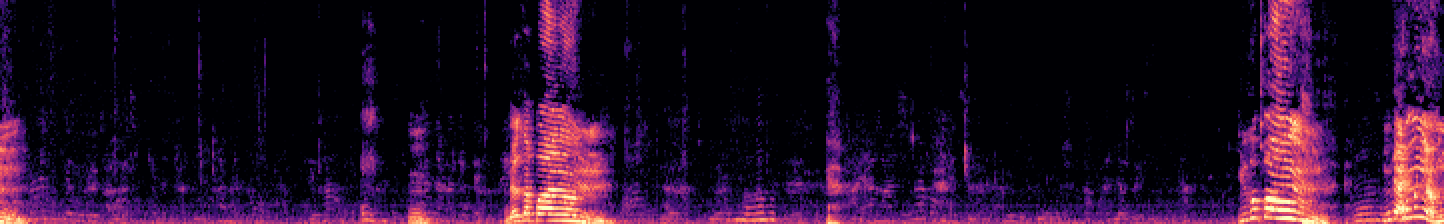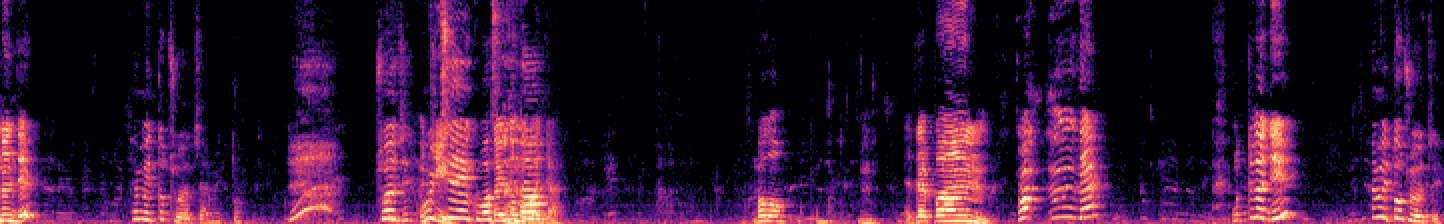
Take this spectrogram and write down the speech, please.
응. 응. 여섯 번. 일곱 번. 근데 할머니는 없는데? 할머니 또 줘야지 할머니 또 줘야지 그치? 옳지 너 이거 고맙습니다 먹어 이제. 먹어. 응. 여덟 번. 어? 응, 네? 어떡하지? 할머니 또 줘야지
